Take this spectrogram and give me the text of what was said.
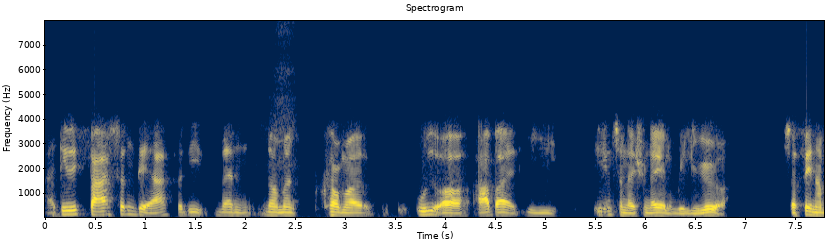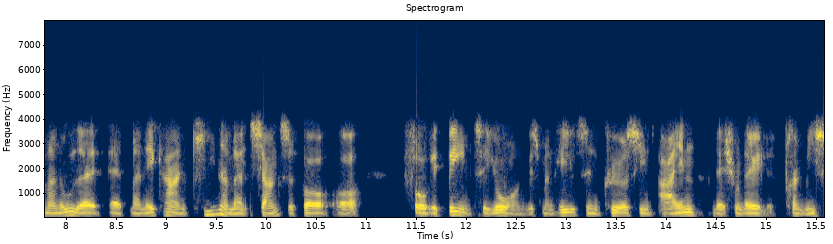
Nej, det er jo ikke bare sådan, det er, fordi man, når man kommer ud og arbejder i internationale miljøer, så finder man ud af, at man ikke har en kinamands chance for at få et ben til jorden, hvis man hele tiden kører sin egen nationale præmis.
